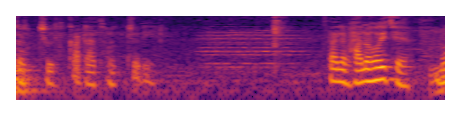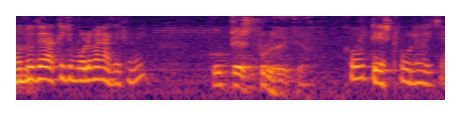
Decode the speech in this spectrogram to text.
চচ্চড়ি কাটা চচ্চড়ি। তাহলে ভালো হয়েছে? বন্ধুদের আর কিছু বলবে নাকি তুমি? খুব টেস্টফুল হয়েছে। খুব টেস্টফুল হয়েছে।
